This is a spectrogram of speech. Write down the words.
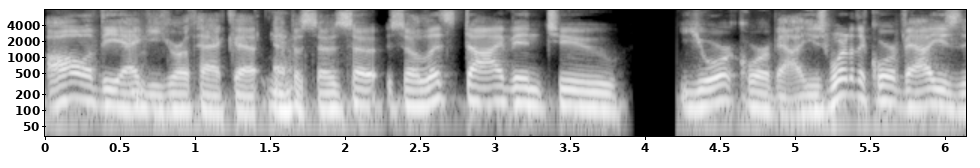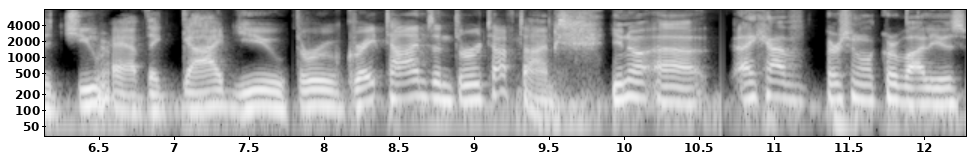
all of the Aggie Growth Hack uh, Yeah. episodes. So, so let's dive into your core values. What are the core values that you have that guide you through great times and through tough times? You know, uh, I have personal core values.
